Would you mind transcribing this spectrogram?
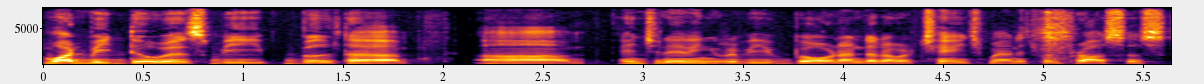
what we do is we built a uh, engineering review board under our change management process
